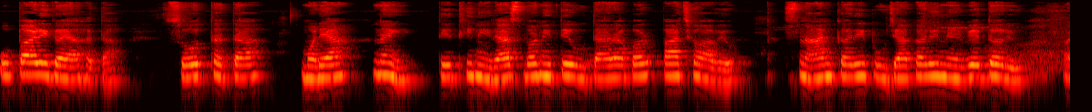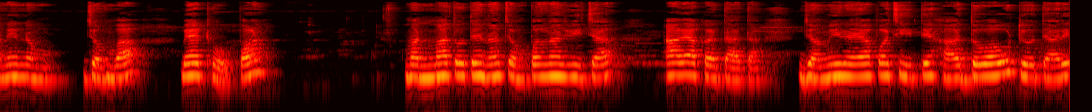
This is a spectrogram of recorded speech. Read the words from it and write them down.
ઉપાડી ગયા હતા. શોધ થતાં મળ્યા નહીં. તેથી નિરાશ બની તે ઉતારા પર પાછો આવ્યો. સ્નાન કરી, પૂજા કરી, નૈવેદ્ય ધર્યું અને જમવા બેઠો. પણ મનમાં તો તેના ચંપલના જ વિચાર આવ્યા કરતા હતા. જમી રહ્યા પછી તે હાથ ધોવા ઉઠ્યો ત્યારે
